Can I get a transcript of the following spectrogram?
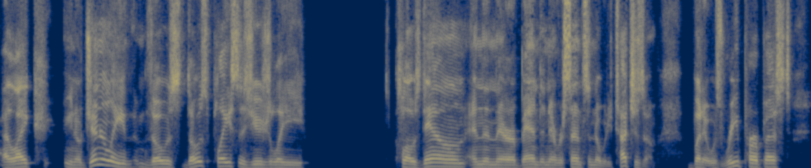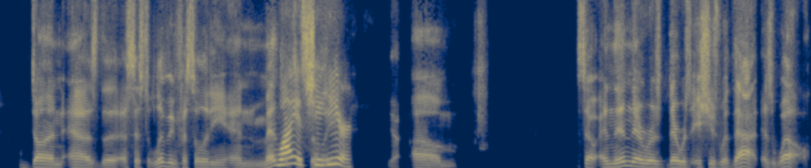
i like you know generally those those places usually close down and then they're abandoned ever since and nobody touches them but it was repurposed done as the assisted living facility and mental Why is she here? Yeah. um so and then there was there was issues with that as well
